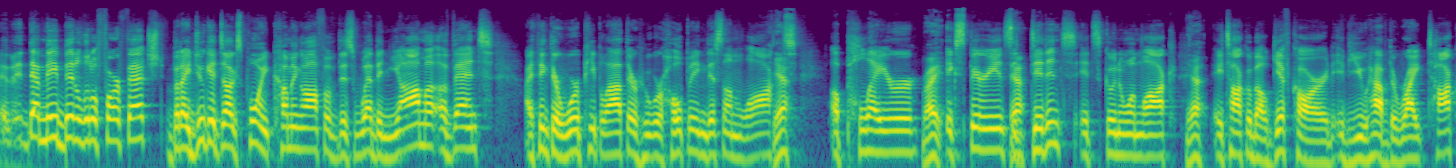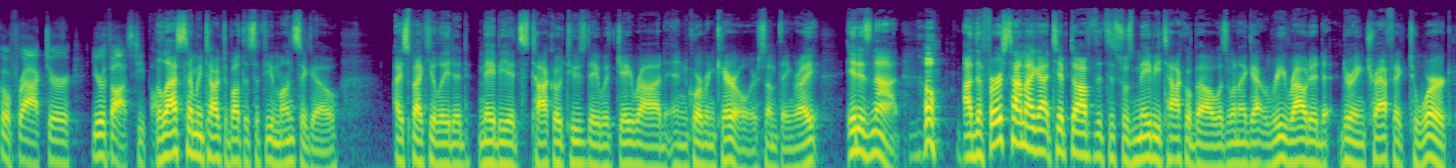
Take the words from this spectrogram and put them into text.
that. That may have been a little far fetched, but I do get Doug's point coming off of this Wembanyama event. I think there were people out there who were hoping this unlocked Yeah. a player Right. experience. Yeah. It didn't. It's going to unlock Yeah. a Taco Bell gift card if you have the right taco fractor. Your thoughts, T. The last time we talked about this a few months ago, I speculated maybe it's Taco Tuesday with J Rod and Corbin Carroll or something, right? It is not. No. Uh, the first time I got tipped off that this was maybe Taco Bell was when I got rerouted during traffic to work,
